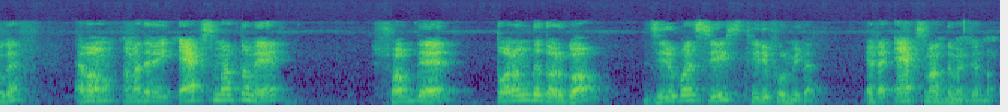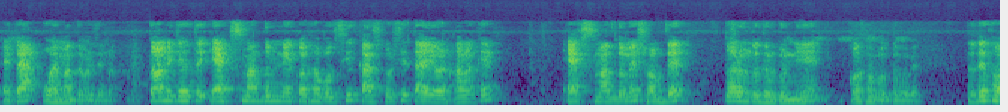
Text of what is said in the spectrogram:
ওকে এবং আমাদের এই এক্স মাধ্যমে শব্দের তরঙ্গ দৈর্ঘ্য zero point six three four metre এটা এক্স মাধ্যমের জন্য, এটা ওয়াই মাধ্যমের জন্য। তো আমি যেহেতু এক্স মাধ্যম নিয়ে কথা বলছি, কাজ করছি, তাই আমাকে এক্স মাধ্যমে শব্দের তরঙ্গ দৈর্ঘ্য নিয়ে কথা বলতে হবে। তো দেখো,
